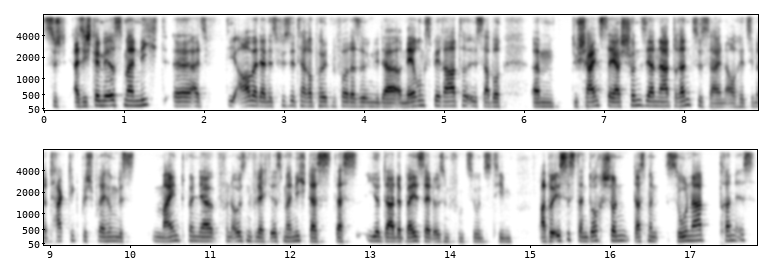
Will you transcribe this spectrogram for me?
also ich stelle mir erstmal nicht äh, als die Arbeit eines Physiotherapeuten vor, dass er irgendwie der Ernährungsberater ist, aber ähm, du scheinst da ja schon sehr nah dran zu sein, auch jetzt in der Taktikbesprechung. Das meint man ja von außen vielleicht erstmal nicht, dass, dass ihr da dabei seid aus dem Funktionsteam. Aber ist es dann doch schon, dass man so nah dran ist?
